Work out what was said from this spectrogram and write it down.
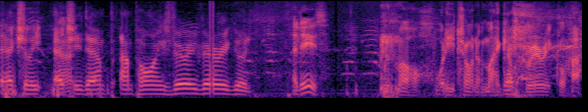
Actually, No. actually, the ump- umpiring is very, very good. It is. oh, what are you trying to make up for Eric La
